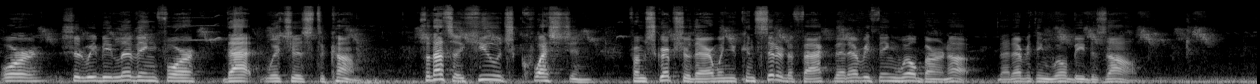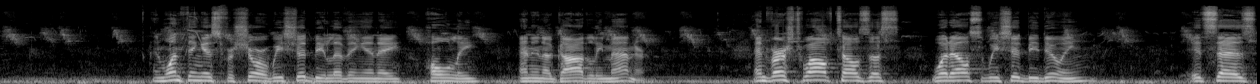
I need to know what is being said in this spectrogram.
or should we be living for that which is to come? So that's a huge question from Scripture there when you consider the fact that everything will burn up, that everything will be dissolved. And one thing is for sure, we should be living in a holy and in a godly manner. And verse 12 tells us what else we should be doing. It says,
